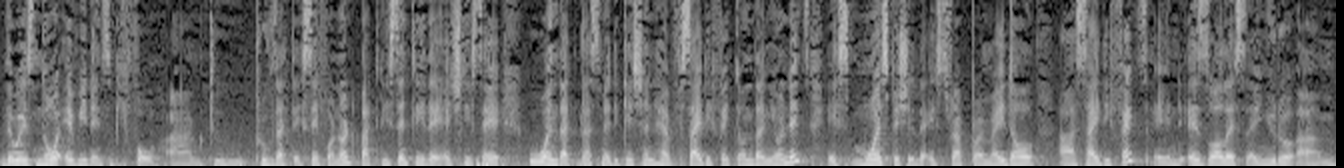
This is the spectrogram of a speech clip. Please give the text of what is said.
there was no evidence before um, to prove that they're safe or not, but recently they actually say one that this medication have side effect on the neonates, is more especially the extrapyramidal uh, side effects, and as well as the neuro um,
